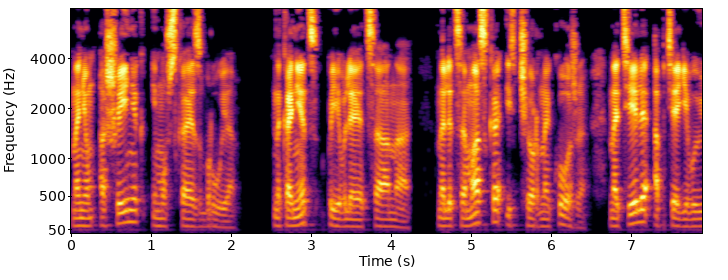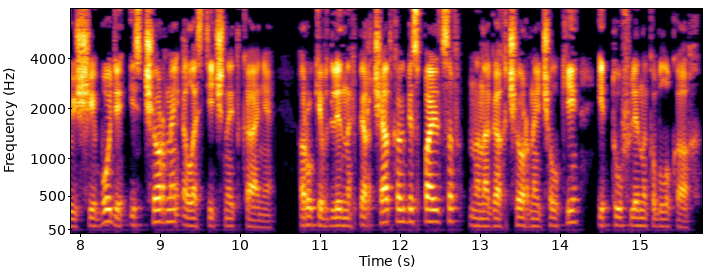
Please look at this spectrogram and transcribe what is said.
на нем ошейник и мужская сбруя. Наконец появляется она. На лице маска из черной кожи, на теле обтягивающие боди из черной эластичной ткани, руки в длинных перчатках без пальцев, на ногах черные чулки и туфли на каблуках.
